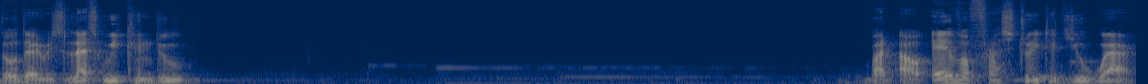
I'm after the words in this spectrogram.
Though there is less we can do, but however frustrated you were,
